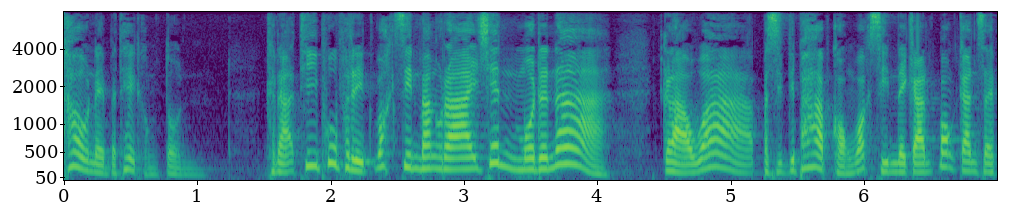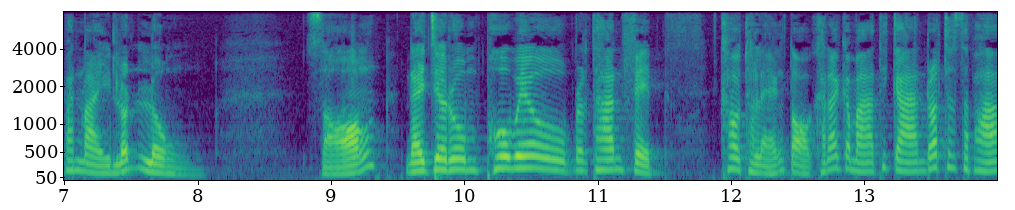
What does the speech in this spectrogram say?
เข้าในประเทศของตน ขณะที่ผู้ผลิตวัคซีนบางราย เช่นโมเดอร์นากล่าวว่าประสิทธิภาพของวัคซีนในการป้องกันสายพันธุ์ใหม่ลดลง 2. นายเจอรมโพเวล ประธานเฟดเข้าแถลงต่อคณะกรรมาการรัฐสภา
